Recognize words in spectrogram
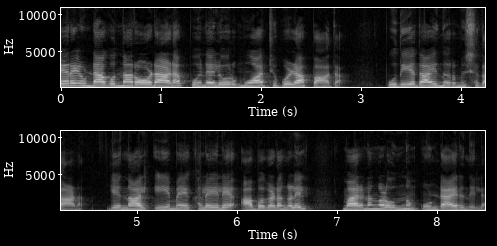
ഏറെ ഉണ്ടാകുന്ന റോഡാണ് പുനലൂർ മൂവാറ്റുപുഴ പാത. പുതിയതായി നിർമ്മിച്ചതാണ്. എന്നാൽ ഈ മേഖലയിലെ അപകടങ്ങളിൽ മരണങ്ങളൊന്നും ഉണ്ടായിരുന്നില്ല.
